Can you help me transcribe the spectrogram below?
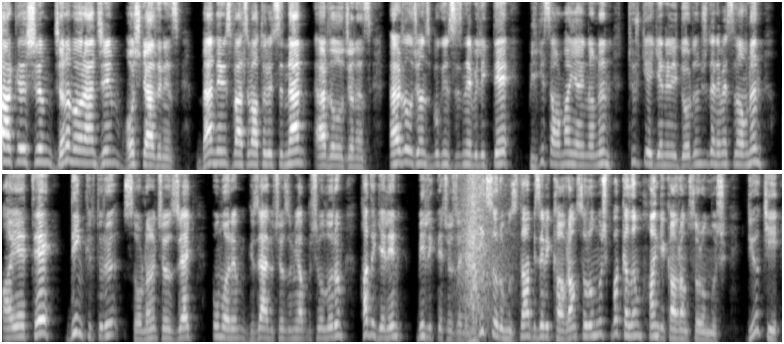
arkadaşım, canım öğrencim, hoş geldiniz. Ben Deniz Felsefe Atölyesi'nden Erdal Hocanız. Erdal Hocanız bugün sizinle birlikte Bilgi Sarman yayınlarının Türkiye geneli 4. deneme sınavının AYT din kültürü sorularını çözecek. Umarım güzel bir çözüm yapmış olurum. Hadi gelin birlikte çözelim. İlk sorumuzda bize bir kavram sorulmuş. Bakalım hangi kavram sorulmuş? Diyor ki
